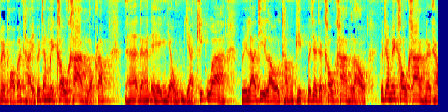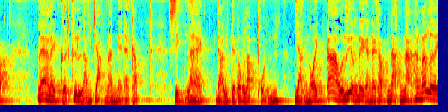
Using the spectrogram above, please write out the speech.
ไม่พอพระทยัยพระเจ้าไม่เข้าข้างหรอกครับนะฮะดังนั้นเองอย่าอย่าคิดว่าเวลาที่เราทำผิดพระเจ้าจะเข้าข้างเรา พระเจ้าไม่เข้าข้างนะครับ และอะไรเกิดขึ้นหลังจากนั้นเนี่ยนะครับ สิ่งแรกดาวิดจะต้องรับผลอย่างน้อย 9 เรื่องด้วยกันนะครับ หนักๆทั้งนั้นเลย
